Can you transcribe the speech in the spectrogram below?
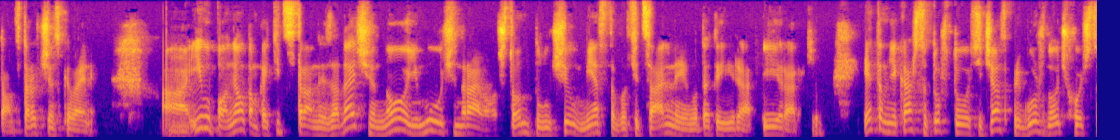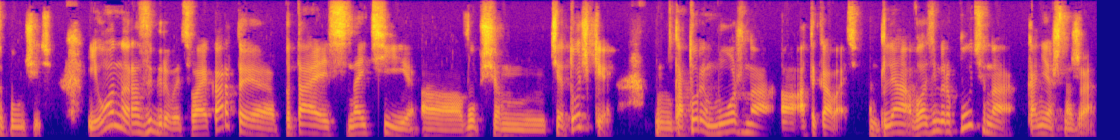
там, Второй Чеченской войны. А, и выполнял там какие-то странные задачи, но ему очень нравилось, что он получил место в официальной вот этой иерархии. Это, мне кажется, то, что сейчас Пригожину очень хочется получить. И он разыгрывает свои карты, пытаясь найти, а, в общем, те точки, которые можно а, атаковать. Для Владимира Путина, конечно же,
